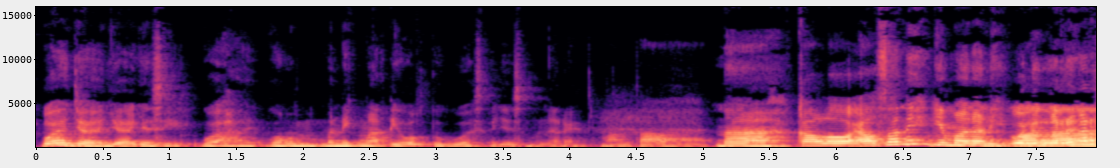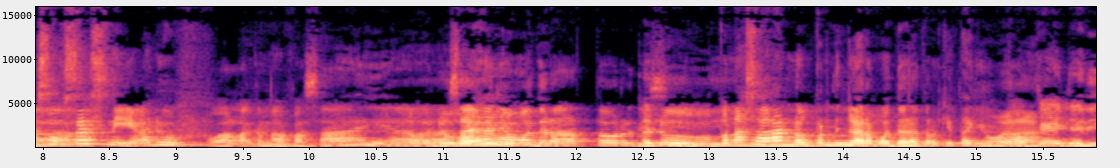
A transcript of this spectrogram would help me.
gue enjoy enjoy aja sih. Gue gue menikmati waktu gue saja sebenarnya. Mantap. Nah, kalau Elsa nih gimana nih? Gue Wah. denger-denger sukses nih. Aduh, Walah kenapa saya? Aduh, saya aduh. hanya moderator di aduh, sini. penasaran dong pendengar moderator kita gimana? Oke, jadi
